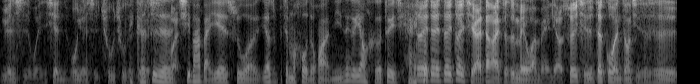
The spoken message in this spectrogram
原始文献或原始出处的这个习惯。可是七八百页书啊，要是这么厚的话，你那个要核对起来，对对对，对起来当然就是没完没了。所以其实这过程中其实是。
